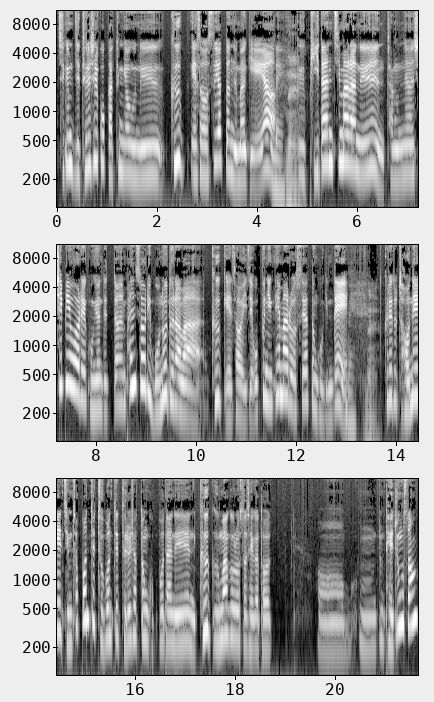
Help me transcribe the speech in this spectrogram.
지금 이제 들으실 곡 같은 경우는 극에서 쓰였던 음악이에요. 네. 네. 그 비단 치마라는 작년 12월에 공연됐던 판소리 모노 드라마 극에서 이제 오프닝 테마로 쓰였던 곡인데 네. 네. 그래도 전에 지금 첫 번째, 두 번째 들으셨던 곡보다는 극 음악으로서 제가 더, 어, 음, 좀 대중성?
